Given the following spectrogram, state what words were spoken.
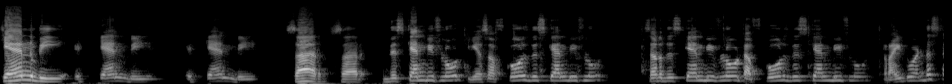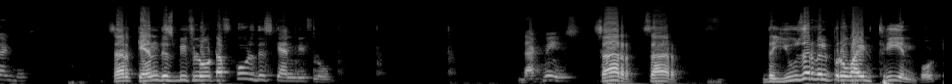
can be, it can be, it can be, sir, sir, this can be float. Yes, of course, this can be float. Sir, this can be float. Of course, this can be float. Try to understand this. Sir, can this be float? Of course, this can be float. That means, sir, sir, the user will provide three input.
